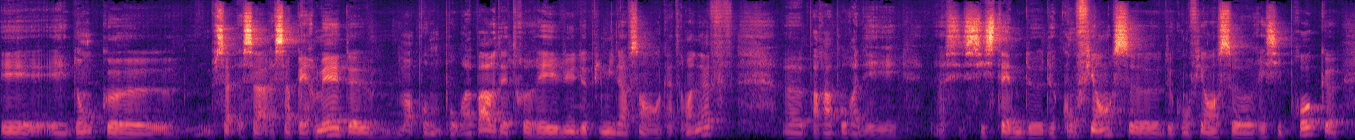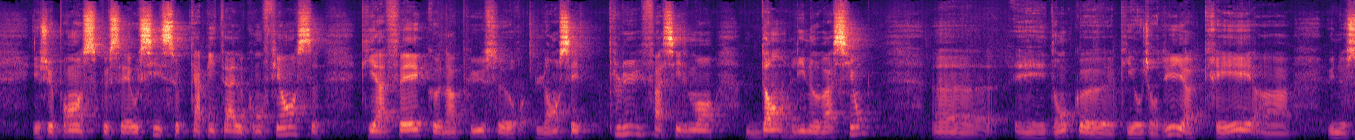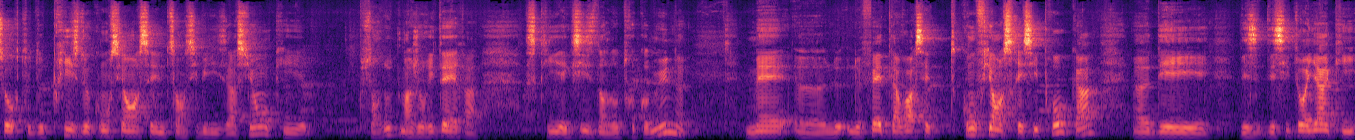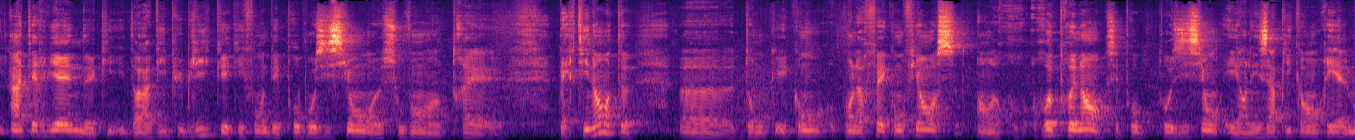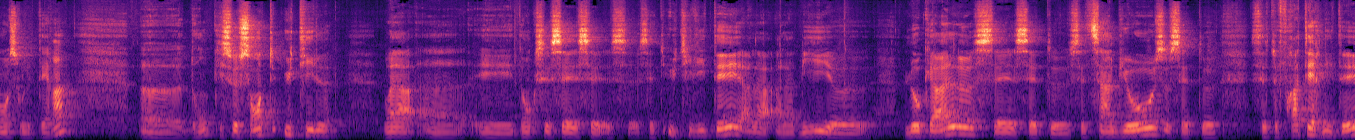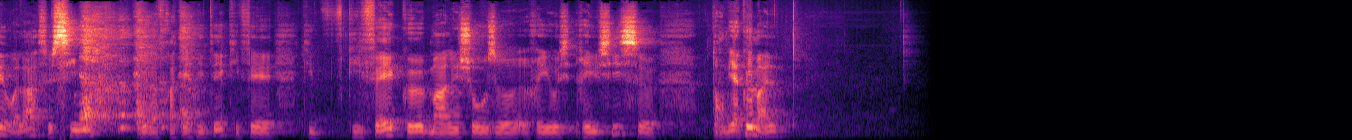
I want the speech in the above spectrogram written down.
Et, donc, euh, ça, permet, de, pour, ma part, d'être réélu depuis 1989 par rapport à des systèmes de, de confiance, de confiance réciproque. Et je pense que c'est aussi ce capital confiance qui a fait qu'on a pu se lancer plus facilement dans l'innovation et donc qui aujourd'hui a créé une sorte de prise de conscience et une sensibilisation qui est sans doute majoritaire à ce qui existe dans d'autres communes, mais le, fait d'avoir cette confiance réciproque hein, des, des, citoyens qui interviennent dans la vie publique et qui font des propositions souvent très pertinentes, euh, donc, et qu'on leur fait confiance en reprenant ces propositions et en les appliquant réellement sur le terrain, euh, donc ils se sentent utiles. Voilà, euh, et donc c'est cette utilité à la, à la vie locale, c'est cette, symbiose, cette, fraternité, voilà, ce ciment de la fraternité qui fait, que ben, les choses réussissent tant bien que mal.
